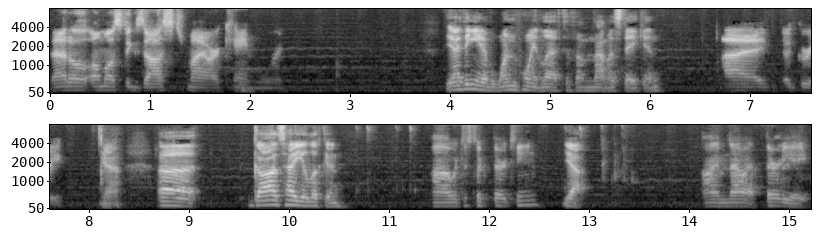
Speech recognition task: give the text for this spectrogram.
That'll almost exhaust my arcane ward. Yeah, I think you have one point left, if I'm not mistaken. I agree. Yeah. Uh, Gauze, how you looking? Uh, we just took 13. Yeah. I'm now at 38.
